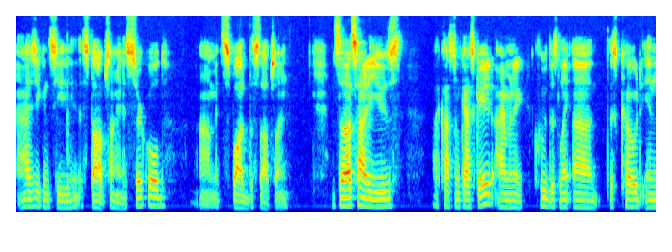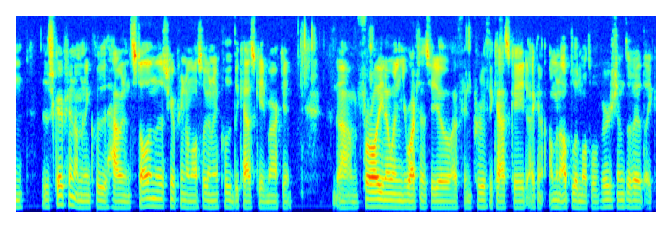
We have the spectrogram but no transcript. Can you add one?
as you can see, the stop sign is circled. Um, it spotted the stop sign. And so that's how to use a custom cascade. I'm going to include this uh, this code in the description. I'm going to include how to install in the description. I'm also going to include the Cascade Market. Um, for all you know, when you're watching this video, I've improved the Cascade. I can, I'm going to upload multiple versions of it, like,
